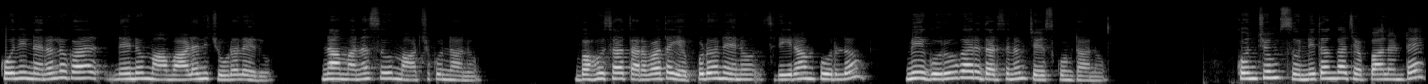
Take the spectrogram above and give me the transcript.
కొన్ని నెలలుగా నేను మా వాళ్ళని చూడలేదు. నా మనసు మార్చుకున్నాను. బహుశా తర్వాత ఎప్పుడో నేను శ్రీరాంపూర్లో మీ గురువుగారి దర్శనం చేసుకుంటాను. కొంచెం సున్నితంగా చెప్పాలంటే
